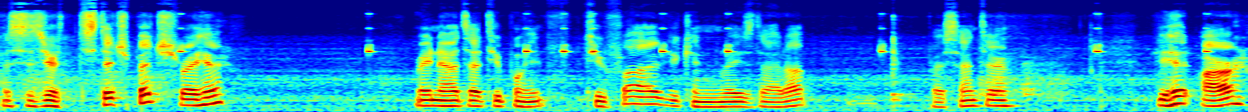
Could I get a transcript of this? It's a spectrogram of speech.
This is your stitch pitch right here. Right now it's at 2.25. You can raise that up. Press enter. If you hit R,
